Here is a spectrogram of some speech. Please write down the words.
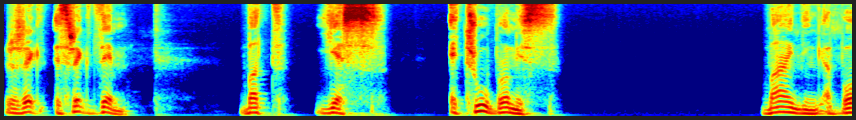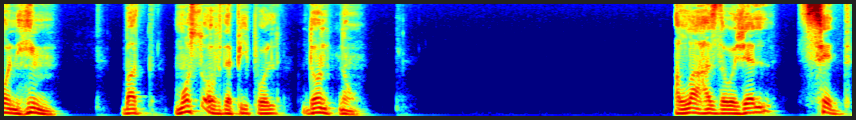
resurrect, resurrect them. But yes, a true promise binding upon him, but most of the people don't know. Allah Azza wa Jal said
